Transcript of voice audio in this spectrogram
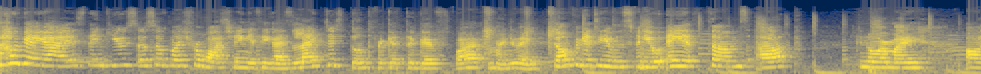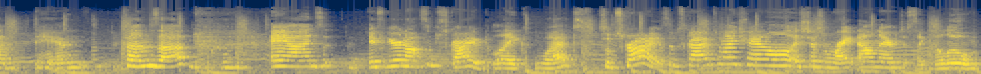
Okay guys, thank you so so much for watching. If you guys liked it, don't forget to give, what am I doing? Don't forget to give this video a thumbs up. Ignore my odd hand, thumbs up. and if you're not subscribed, like what? Subscribe. Subscribe to my channel. It's just right down there, just like the little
